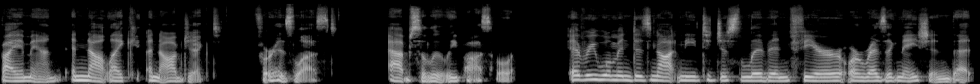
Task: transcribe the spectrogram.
by a man and not like an object for his lust. Absolutely possible. Every woman does not need to just live in fear or resignation that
